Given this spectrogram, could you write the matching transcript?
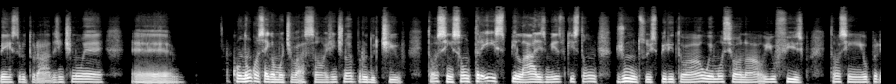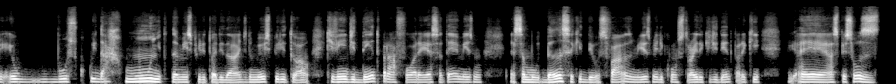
bem estruturado, a gente não é, é não consegue a motivação, a gente não é produtivo. Então, assim, são três pilares mesmo que estão juntos: o espiritual, o emocional e o físico. Então, assim, eu, eu busco cuidar muito da minha espiritualidade, do meu espiritual, que venha de dentro para fora, essa até mesmo essa mudança que Deus faz mesmo, ele constrói daqui de dentro para que é, as pessoas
